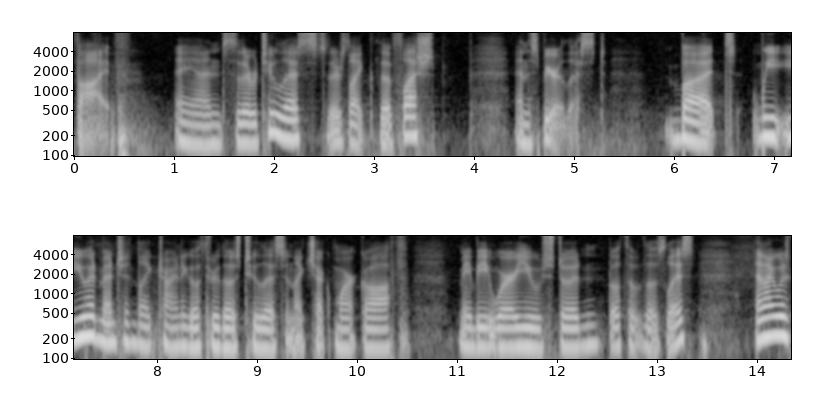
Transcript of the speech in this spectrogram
five, and so there were two lists. There's like the flesh and the spirit list. But we you had mentioned like trying to go through those two lists and like check mark off maybe where you stood both of those lists. And I was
